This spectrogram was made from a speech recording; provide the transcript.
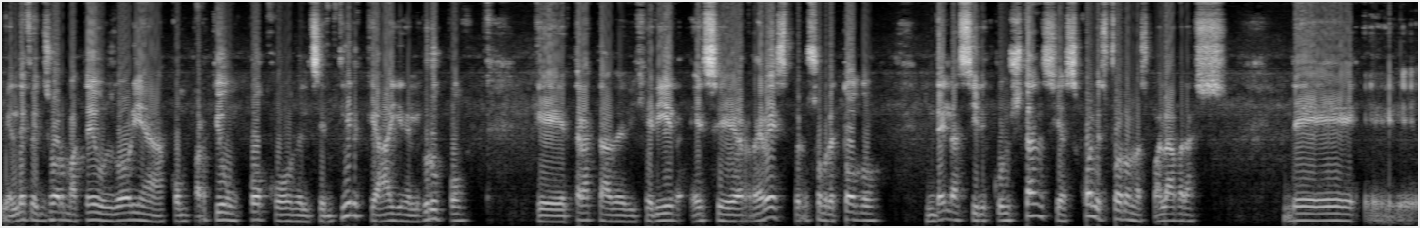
y el defensor Mateus Doria compartió un poco del sentir que hay en el grupo que trata de digerir ese revés, pero sobre todo de las circunstancias. ¿Cuáles fueron las palabras eh,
